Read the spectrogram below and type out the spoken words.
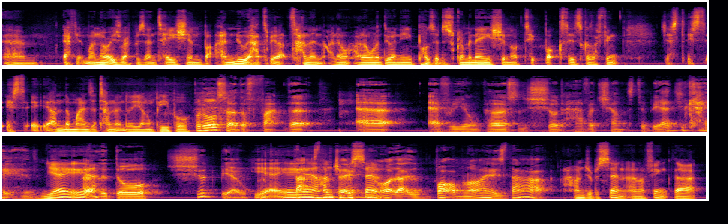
Um, ethnic minorities representation, but I knew it had to be about talent. I don't I don't want to do any positive discrimination or tick boxes because I think just it's, it's, it undermines the talent of the young people. But also the fact that uh, every young person should have a chance to be educated. Yeah, yeah, yeah. And the door should be open. Yeah, yeah, That's yeah, 100%. Like, that- the bottom line is that. Hundred percent, and I think that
